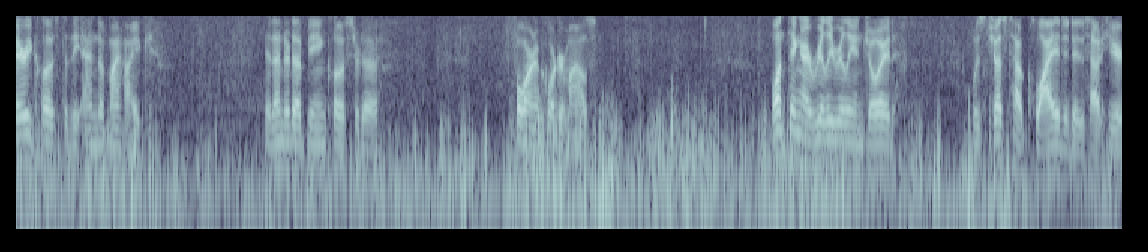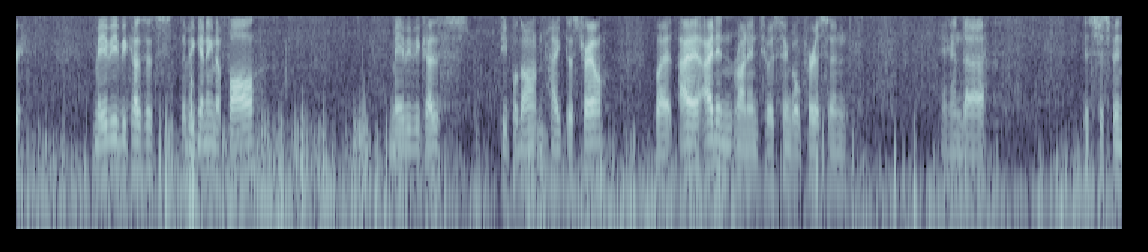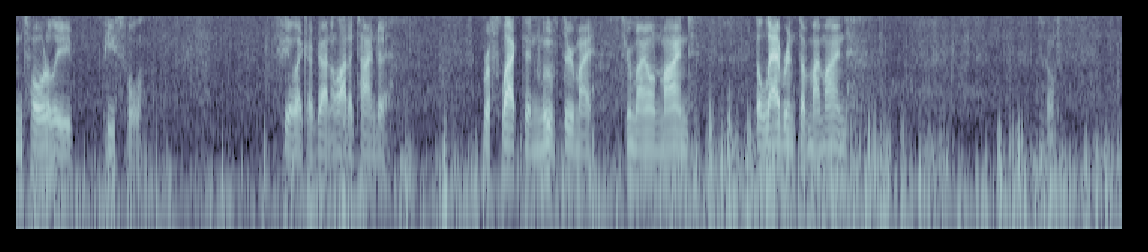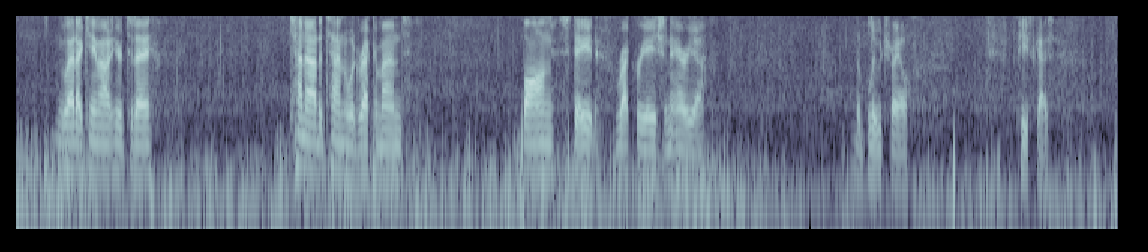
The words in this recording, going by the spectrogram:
very close to the end of my hike. It ended up being closer to four and a quarter miles. One thing I really, really enjoyed was just how quiet it is out here. Maybe because it's the beginning of fall, maybe because people don't hike this trail, but I, I didn't run into a single person, and uh, it's just been totally peaceful. I feel like I've gotten a lot of time to reflect and move through my through my own mind, the labyrinth of my mind. So I'm glad I came out here today. 10 out of 10 would recommend Bong State Recreation Area, the Blue Trail. Peace, guys.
